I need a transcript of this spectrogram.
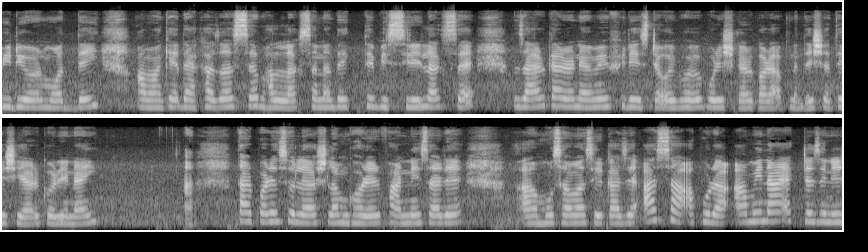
ভিডিওর মধ্যেই আমাকে দেখা যাচ্ছে, ভালো লাগছে না দেখতে, বিশ্রী লাগছে। যার কারণে আমি ফ্রিজটা ওইভাবে পরিষ্কার করা আপনাদের সাথে শেয়ার করি নাই। তারপরে চলে আসলাম ঘরের ফার্নিচারে মোছামাছির কাজে। আচ্ছা আপুরা, আমি না একটা জিনিস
